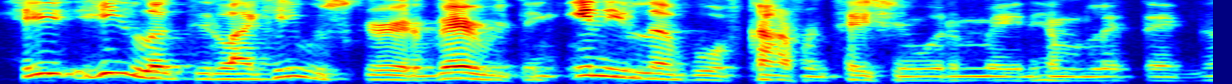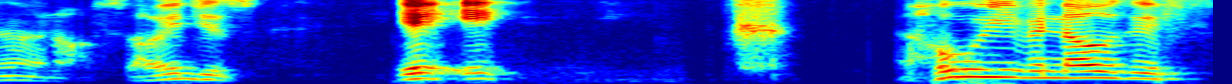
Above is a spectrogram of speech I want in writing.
He he looked at like he was scared of everything. Any level of confrontation would have made him let that gun off. So it just it it who even knows if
